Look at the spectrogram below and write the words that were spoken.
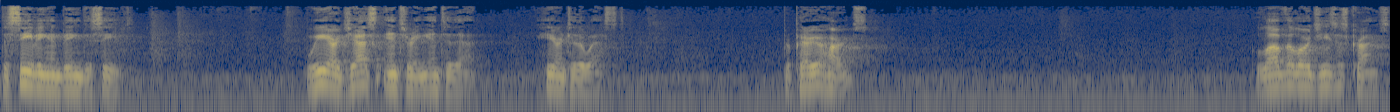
deceiving and being deceived. We are just entering into that here into the West. Prepare your hearts. Love the Lord Jesus Christ.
